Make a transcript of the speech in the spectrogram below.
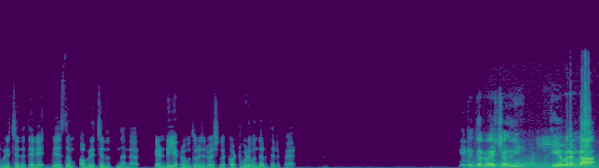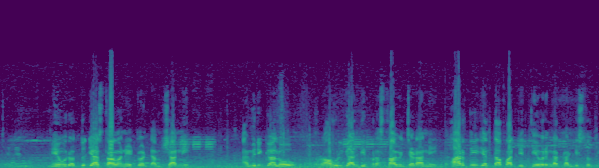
అభివృద్ధి చెందితేనే దేశం అభివృద్ధి చెందుతుందన్నారు. ఎన్డీఏ ప్రభుత్వం రిజర్వేషన్లకు కట్టుబడి ఉందని తెలిపారు. రిజర్వేషన్ని తీవ్రంగా మేము రద్దు చేస్తామనేటువంటి అంశాన్ని అమెరికాలో రాహుల్ గాంధీ ప్రస్తావించడాన్ని భారతీయ జనతా పార్టీ తీవ్రంగా ఖండిస్తుంది.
